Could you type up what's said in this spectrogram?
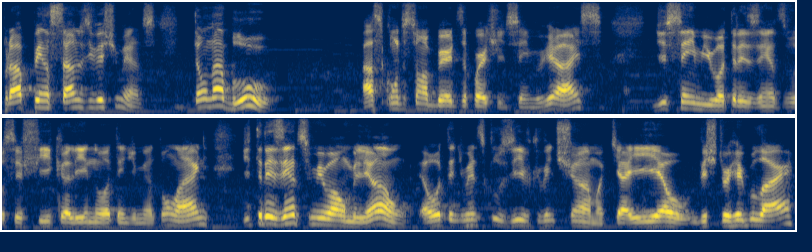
para pensar nos investimentos. Então, na Blue, as contas são abertas a partir de 100 mil reais. De 100 mil a 300 você fica ali no atendimento online. De 300 mil a 1 milhão é o atendimento exclusivo que a gente chama, que aí é o investidor regular,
